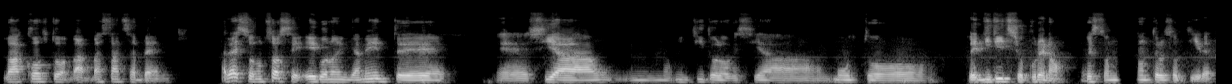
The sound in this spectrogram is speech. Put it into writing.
l'ha accolto abbastanza bene. Adesso non so se economicamente eh, sia un, un, titolo che sia molto redditizio oppure no, questo non te lo so dire.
